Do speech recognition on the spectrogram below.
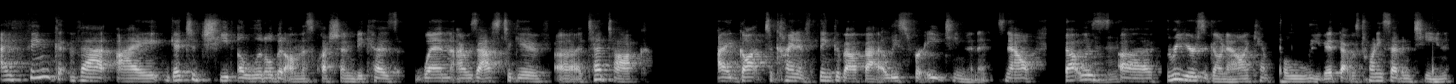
I think that I get to cheat a little bit on this question because when I was asked to give a TED talk, I got to kind of think about that at least for 18 minutes. Now, that was mm-hmm. uh, three years ago now. I can't believe it. That was 2017.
